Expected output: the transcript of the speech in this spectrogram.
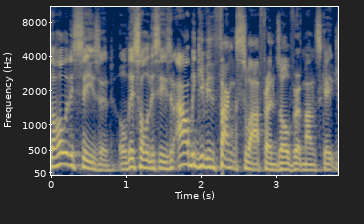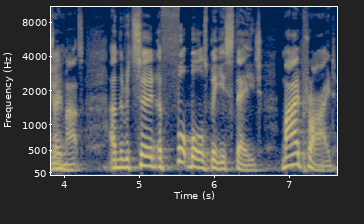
the holiday season, or this holiday season, I'll be giving thanks to our friends over at Manscaped Trade Mats and the return of football's biggest stage. My pride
